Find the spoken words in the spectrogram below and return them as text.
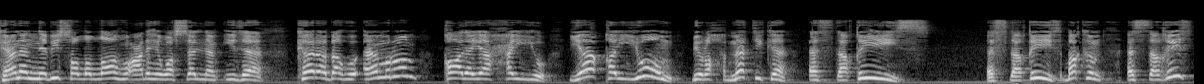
Kânen Nebi sallallahu aleyhi ve sellem İze kerebehu emrun Kale ya hayyu ya kayyum bi rahmetike estagis. Estagis. Bakın estagis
